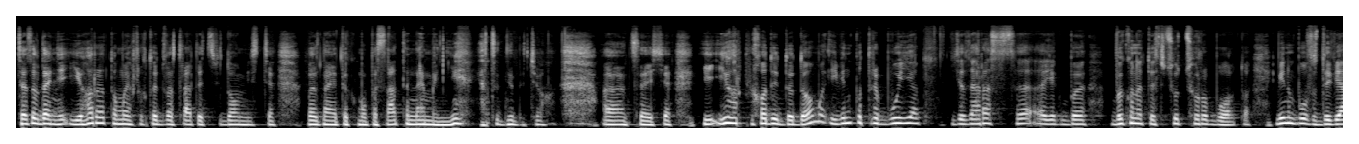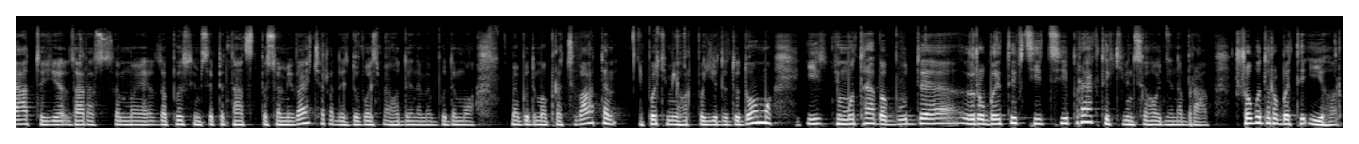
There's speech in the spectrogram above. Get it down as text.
Це завдання Ігора, тому якщо хтось з вас втратить свідомість, ви знаєте, кому писати, не мені. Я тут ні до чого. Це ще. І Ігор приходить додому, і він потребує я зараз е, якби виконати всю цю роботу. Він був з 9 зараз ми записуємося 15 по 7 вечора, десь до 8 години ми будемо, ми будемо працювати, і потім Ігор поїде додому, і йому треба буде зробити всі ці проекти, які він сьогодні набрав. Що буде робити Ігор?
